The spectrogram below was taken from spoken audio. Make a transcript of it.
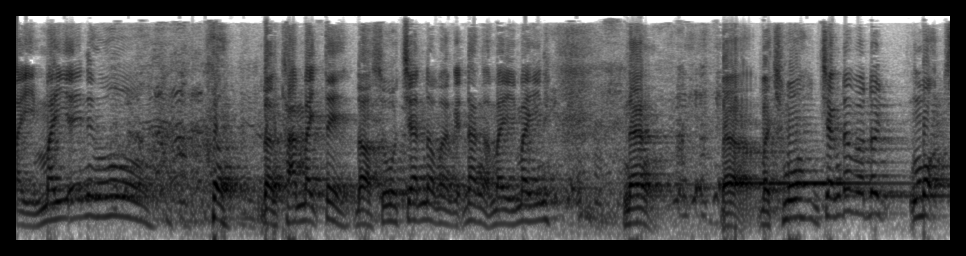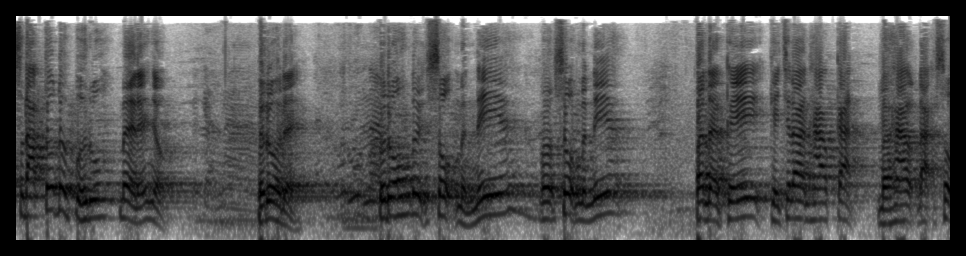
មីមីអីហ្នឹងអូដឹងថាម៉េចទេដល់សួរចិនដល់គេដឹងអាមីមីនេះហ្នឹងបើឈ្មោះអញ្ចឹងទៅវាដូចមកស្ដាប់ទៅដូចព្រោះមែនទេញោមព្រោះទេព្រោះដូចសុមនីសុមនី ប៉ុន្តែគេគេច្រើនហៅកាត់បើហៅដាក់សុ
